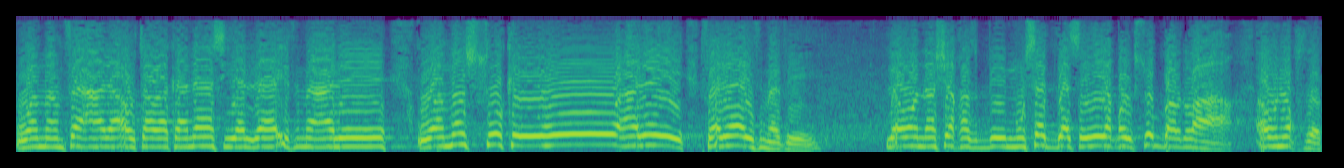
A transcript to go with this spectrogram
ومن فعل أو ترك ناسيا لا إثم عليه وما استكرهوا عليه فلا إثم فيه. لو أن شخص بمسدسه يقول سب الله أو نقصك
